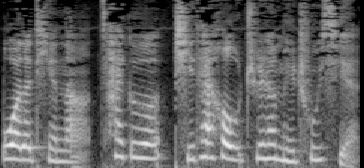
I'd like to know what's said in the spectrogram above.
我的天哪，蔡哥皮太厚，居然没出血。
